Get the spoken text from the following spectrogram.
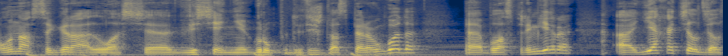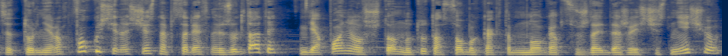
У нас игралась весенняя группа 2021 года. была с премьера. Я хотел делать этот турнир в фокусе, но, честно, посмотрев на результаты, я понял, что ну тут особо как-то много обсуждать даже, если честно, нечего,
